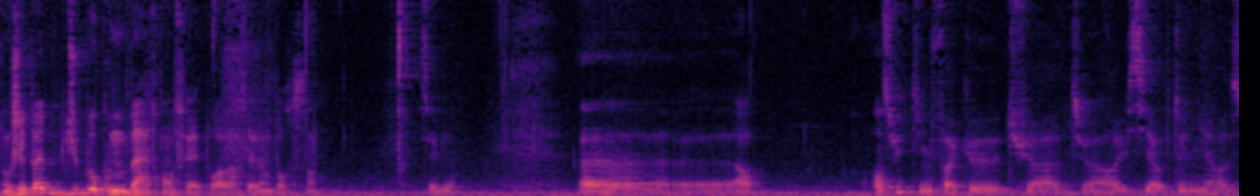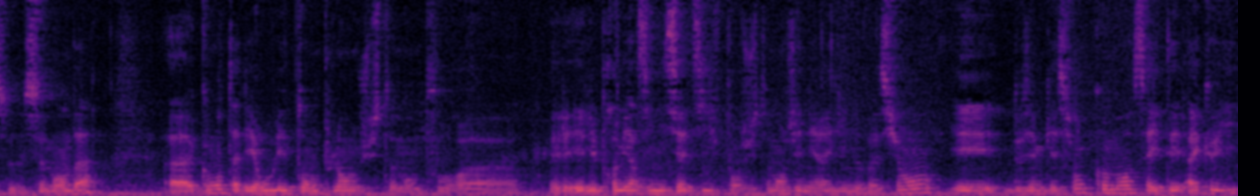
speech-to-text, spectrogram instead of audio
Donc j'ai pas dû beaucoup me battre en fait pour avoir ces 20%. C'est bien. alors, Ensuite, une fois que tu as, tu as réussi à obtenir ce, mandat, Euh, comment tu as déroulé ton plan justement pour euh, et, les, premières initiatives pour justement générer de l'innovation? Et deuxième question, comment ça a été accueilli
